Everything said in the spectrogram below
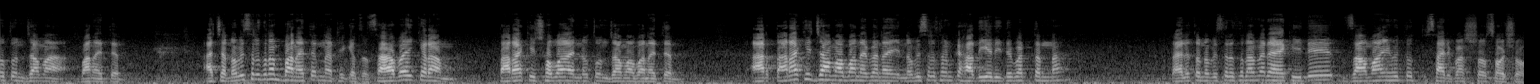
নতুন জামা বানাইতেন? আচ্ছা নবিসাম বানাইতেন না ঠিক আছে। সাহাবাই কেরাম তারা কি সবাই নতুন জামা বানাইতেন? আর তারা কি জামা বানাবে নাই নবিসামকে হাদিয়ে দিতে পারতেন না? তাহলে তো নবিসামের এক ঈদে জামাই হয়তো চারি, পাঁচশো, ছয়শো।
